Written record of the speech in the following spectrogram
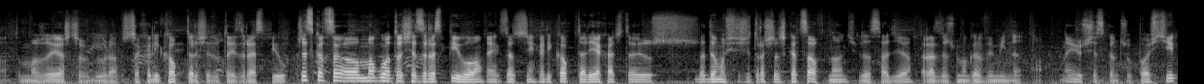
No to może jeszcze w górę. Jeszcze helikopter się tutaj zrespił. Wszystko co mogło to się zrespiło. Jak zacznie helikopter jechać, to już będę musiał się troszeczkę cofnąć w zasadzie. Teraz już mogę wyminąć. O, no i już się skończył pościg.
